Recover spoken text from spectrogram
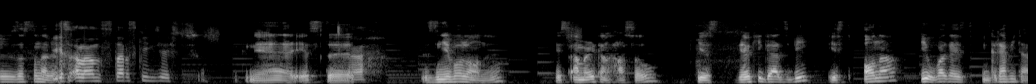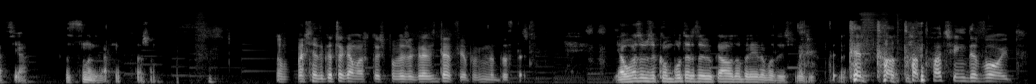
y, zastanawia. jest Alan Starski gdzieś? czy- Nie, jest y, Ach, Zniewolony, jest American Hustle, jest Wielki Gatsby, jest Ona i uwaga, jest Grawitacja. To scenografia, powtarzam. No właśnie tylko czekam, aż ktoś powie, że grawitacja powinna dostać. Ja uważam, że komputer zrobił kawał dobrej roboty, jeśli chodzi o to, to Touching the Void.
